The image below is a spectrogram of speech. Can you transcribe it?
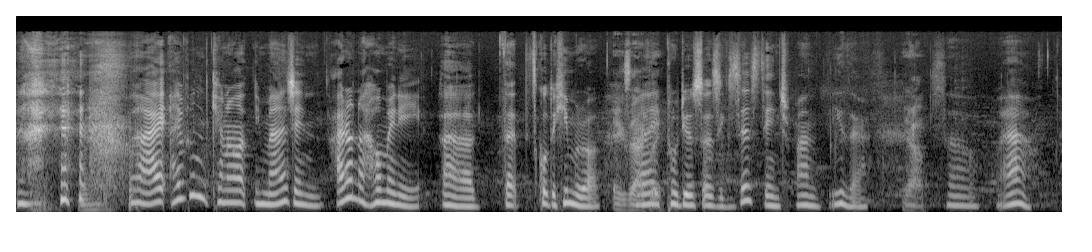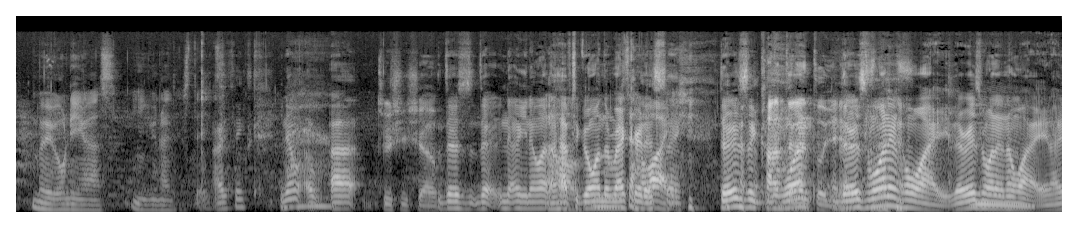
Well, I, I even cannot imagine. I don't know how many uh, that it's called the himuro Exactly. right, producers exist in Japan either. Yeah. So wow. Maybe only us in United States. I think you know. Uh, Sushi Sho. There's there, no. You know what? I have to Oh, go on the mm, record as saying there's a one. Continental United There's one in Hawaii. There is one in Mm. Hawaii, and I,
